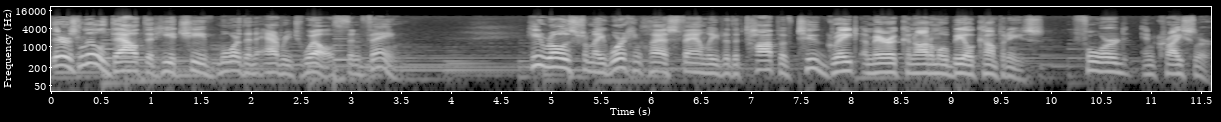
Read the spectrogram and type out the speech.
There is little doubt that he achieved more than average wealth and fame. He rose from a working class family to the top of two great American automobile companies, Ford and Chrysler.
